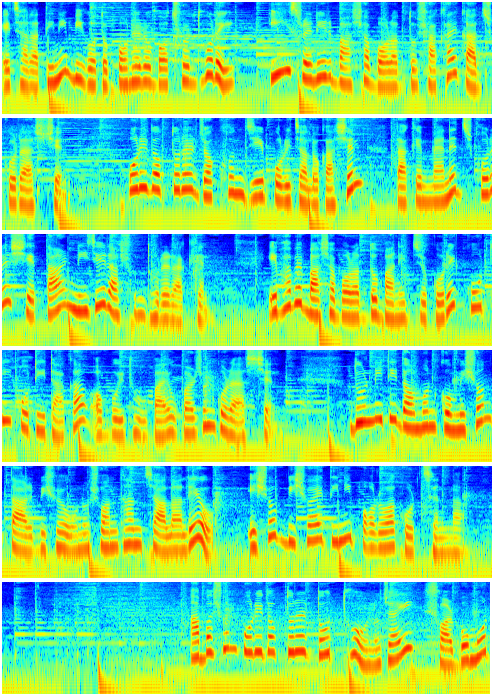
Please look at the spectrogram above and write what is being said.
এছাড়া তিনি বিগত পনেরো বছর ধরেই ই শ্রেণির বাসা বরাদ্দ শাখায় কাজ করে আসছেন। পরিদপ্তরের যখন যে পরিচালক আসেন, তাকে ম্যানেজ করে সে তার নিজের আসন ধরে রাখেন। এভাবে বাসা বরাদ্দ বাণিজ্য করে কোটি কোটি টাকা অবৈধ উপায়ে উপার্জন করে আসছেন। দুর্নীতি দমন কমিশন তার বিষয়ে অনুসন্ধান চালালেও এসব বিষয়ে তিনি পরোয়া করছেন না। আবাসন পরিদপ্তরের তথ্য অনুযায়ী সর্বমোট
